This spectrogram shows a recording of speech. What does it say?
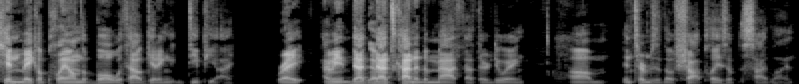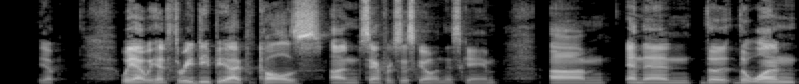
can make a play on the ball without getting DPI. Right? I mean that yep. that's kind of the math that they're doing um, in terms of those shot plays up the sideline. Yep. Well, yeah, we had three DPI calls on San Francisco in this game, um, and then the the one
